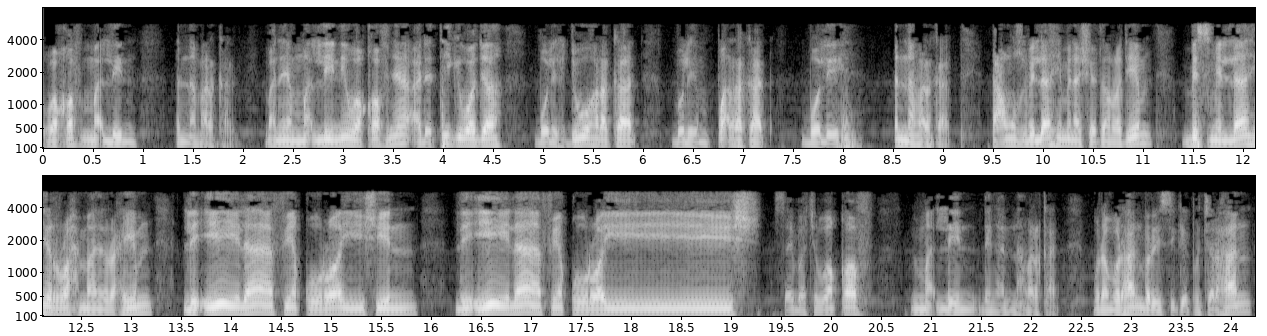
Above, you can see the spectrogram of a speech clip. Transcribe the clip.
waqaf ma'lin enam harakat. Maknanya ma'lin ni waqafnya ada tiga wajah, boleh dua harakat, boleh empat harakat, boleh enam harakat. A'udzu billahi minasyaitonir rajim. Bismillahirrahmanirrahim. Li'ilafi Quraisyin li'ilafi Quraish. Saya baca waqaf ma'lin dengan enam harakat. Mudah-mudahan beri sedikit pencerahan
